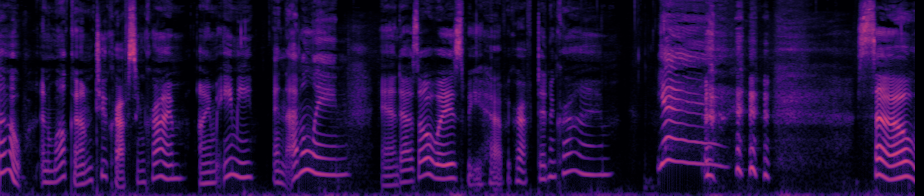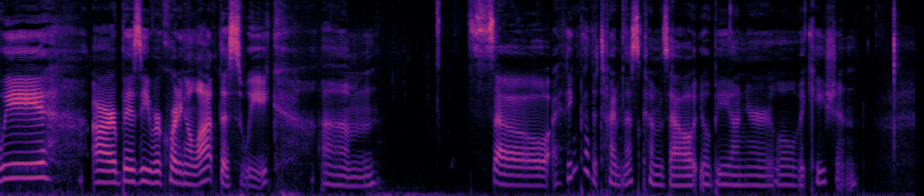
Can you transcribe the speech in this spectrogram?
Hello, and welcome to Crafts and Crime. I'm Amy, And I'm Elaine. and as always, we have a craft and a crime. Yay! So, we are busy recording a lot this week. Um, so, I think by the time this comes out, you'll be on your little vacation.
